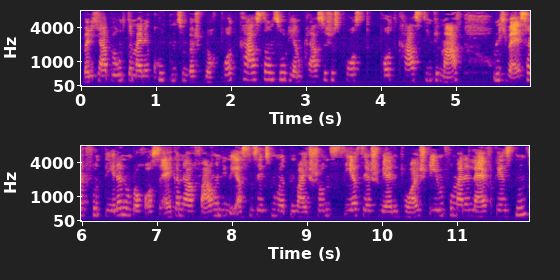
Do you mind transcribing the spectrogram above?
Weil ich habe unter meinen Kunden zum Beispiel auch Podcaster und so, die haben klassisches Post Podcasting gemacht. Und ich weiß halt von denen und auch aus eigener Erfahrung in den ersten sechs Monaten war ich schon sehr, sehr schwer enttäuscht eben von meinen Live-Gästen,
